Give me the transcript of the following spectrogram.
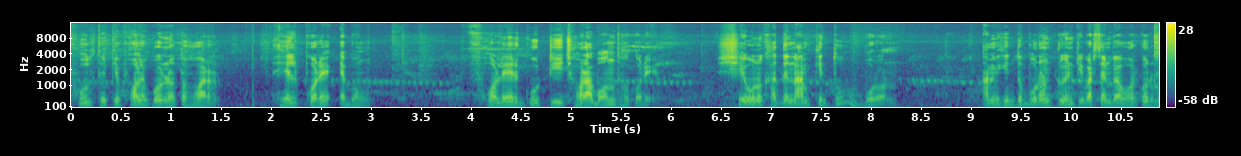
ফুল থেকে ফলে পরিণত হওয়ার হেল্প করে এবং ফলের গুটি ঝরা বন্ধ করে, সে অনুখাদ্যের নাম কিন্তু বোরন। আমি কিন্তু বোরন টোয়েন্টি পার্সেন্ট ব্যবহার করব।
